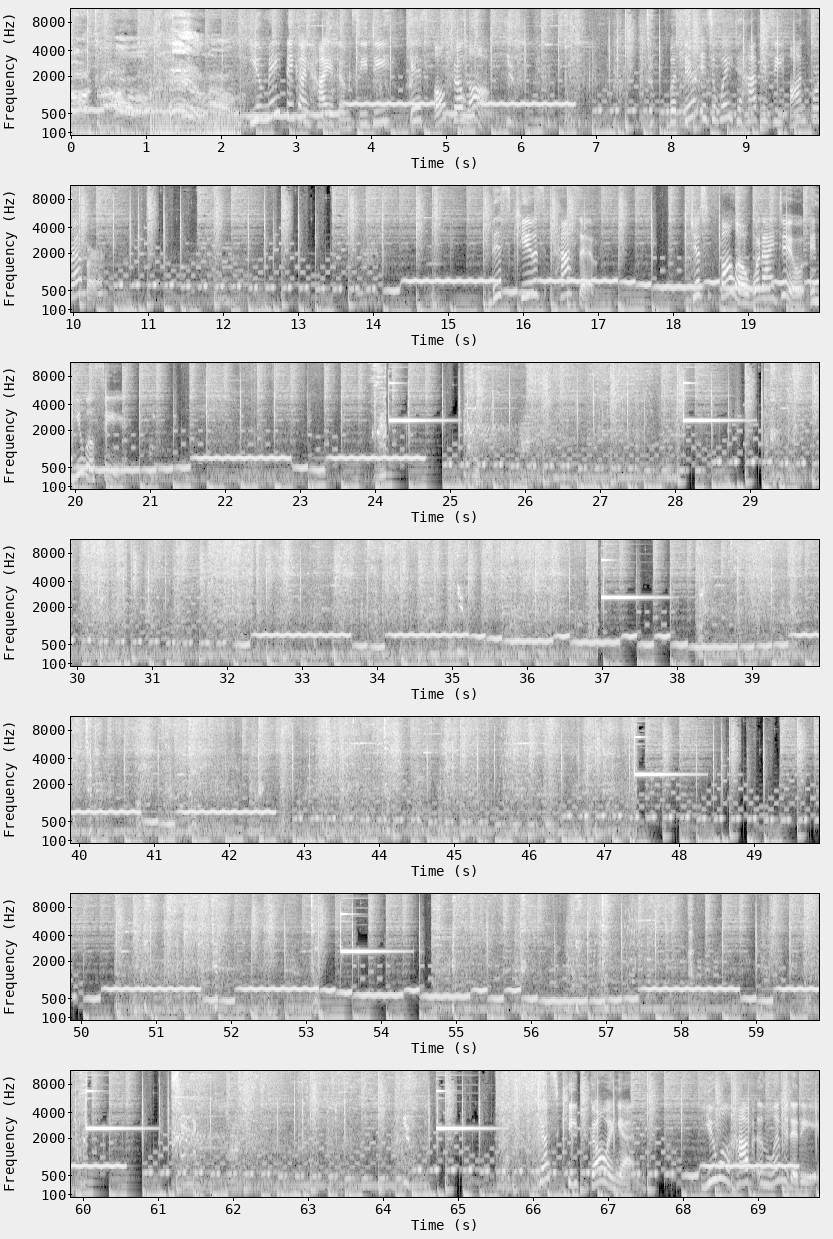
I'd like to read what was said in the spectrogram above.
Oh. Hell no. You may think Alhaitham, CD It's ultra long. But there is a way to have his Z on forever. This cue's passive. Just follow what I do and you will see. keep going and you will have unlimited E.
